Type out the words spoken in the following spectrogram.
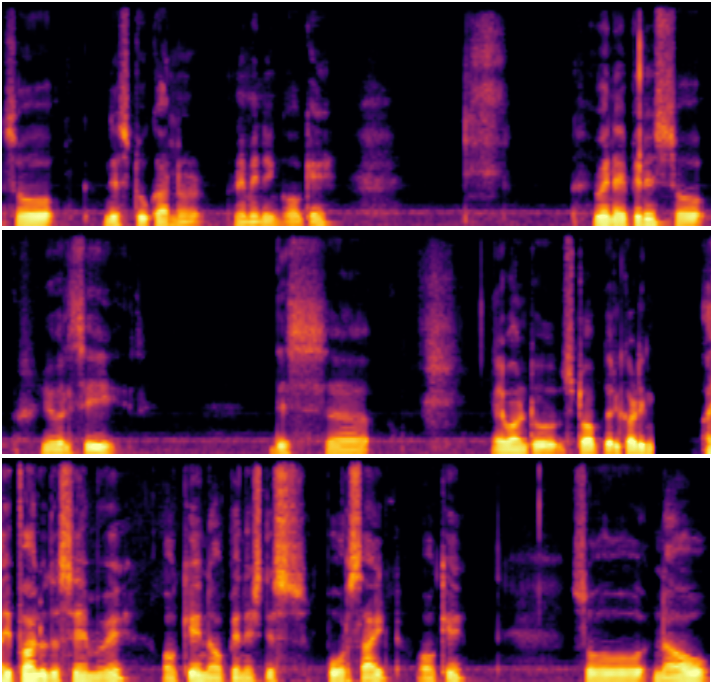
So this two corner remaining okay. When I finish so you will see this uh, I want to stop the recording. I follow the same way okay. Now finish this pour side okay. So now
